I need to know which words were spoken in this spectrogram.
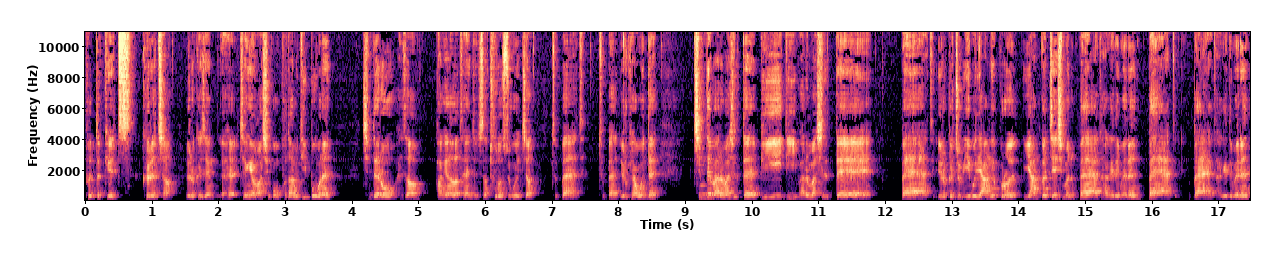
put the kids. 그렇죠. 이렇게 쟁여 가시고 그 다음에 뒷부분에 침대로 해서 방향을 나타내는 전치사 to도 쓰고 있죠. to bed, to bed 이렇게 하고 있는데 침대 발음하실 때 bd 발음하실 때 bad 이렇게 좀 입을 양옆으로 양껏 째시면 bad 하게 되면은 bad, bad 하게 되면은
